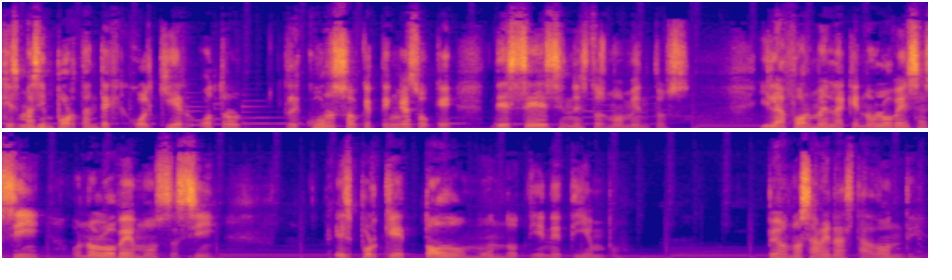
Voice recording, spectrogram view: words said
Que es más importante que cualquier otro recurso que tengas o que desees en estos momentos. Y la forma en la que no lo ves así o no lo vemos así es porque todo mundo tiene tiempo, pero no saben hasta dónde.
